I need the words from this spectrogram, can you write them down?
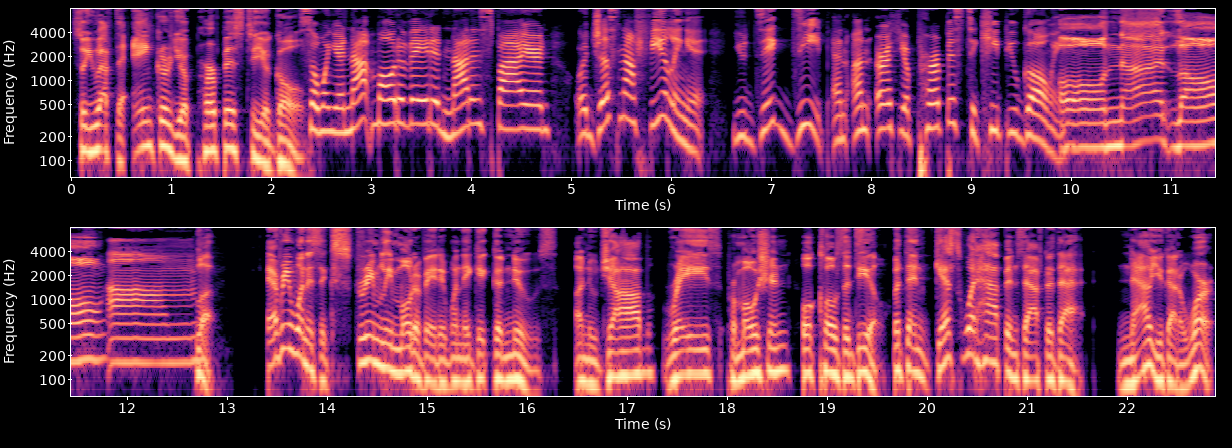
so you have to anchor your purpose to your goal. So when you're not motivated, not inspired, or just not feeling it, you dig deep and unearth your purpose to keep you going. all night long. Um, Look, everyone is extremely motivated when they get good news a new job, raise, promotion, or close a deal. But then guess what happens after that? Now you got to work.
